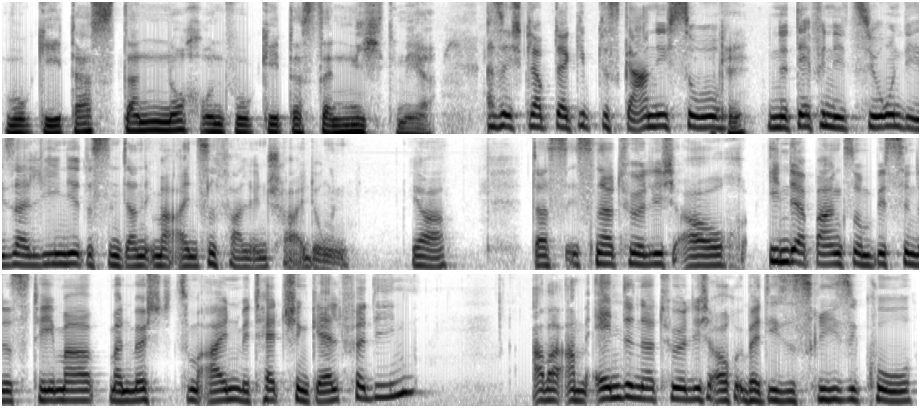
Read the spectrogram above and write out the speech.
Wo geht das dann noch und wo geht das dann nicht mehr? Also ich glaube, da gibt es gar nicht so okay. eine Definition dieser Linie. Das sind dann immer Einzelfallentscheidungen. Ja. Das ist natürlich auch in der Bank so ein bisschen das Thema, man möchte zum einen mit Hedging Geld verdienen, aber am Ende natürlich auch über dieses Risiko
